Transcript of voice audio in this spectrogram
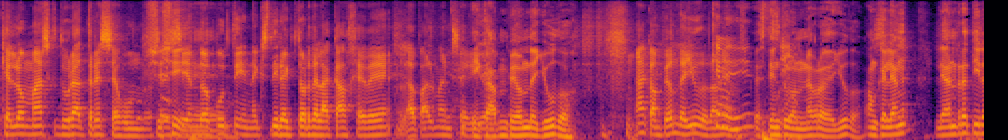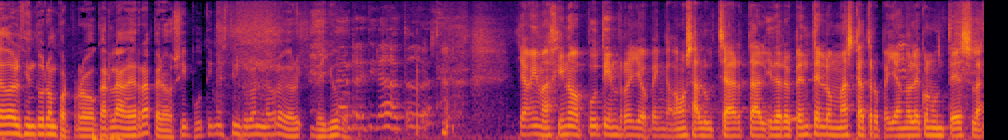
que Elon Musk dura tres segundos. Sí, ¿eh? sí, Siendo eh. Putin exdirector de la KGB, la palma Y enseguida. campeón de judo. Ah, campeón de judo ¿Qué me también. Es cinturón negro de judo. Aunque le, han, le han retirado el cinturón por provocar la guerra, pero sí, Putin es cinturón negro de, de judo. han retirado todo. Ya me imagino Putin rollo, venga, vamos a luchar tal, y de repente Elon Musk atropellándole con un Tesla.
